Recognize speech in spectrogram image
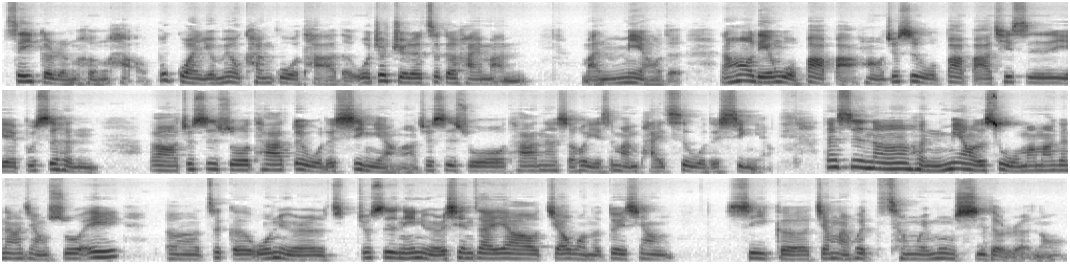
这个人很好，不管有没有看过他的，我就觉得这个还蛮蛮妙的。然后连我爸爸哈，就是我爸爸其实也不是很啊、就是说他对我的信仰啊，就是说他那时候也是蛮排斥我的信仰。但是呢，很妙的是，我妈妈跟他讲说，诶，呃，这个我女儿就是你女儿现在要交往的对象是一个将来会成为牧师的人哦。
